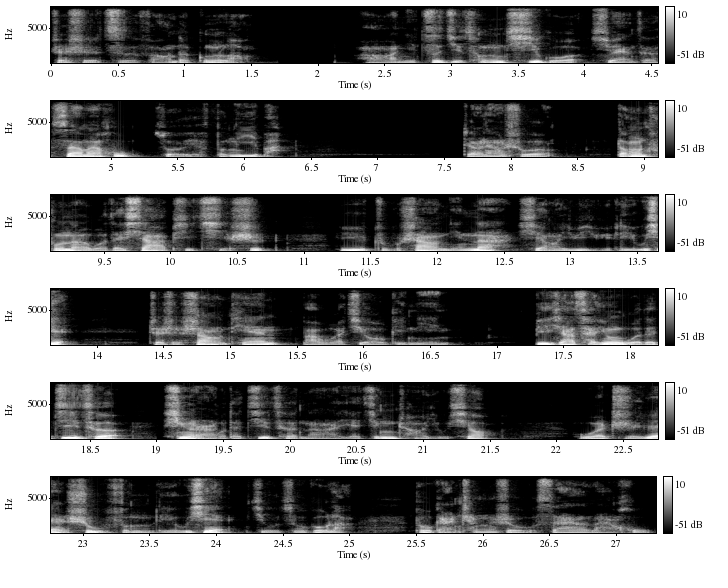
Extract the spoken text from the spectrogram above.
这是子房的功劳。啊，你自己从齐国选择三万户作为封邑吧。”张良说：“当初呢，我在下邳起事，与主上您呢相遇于刘县。”这是上天把我交给您，陛下采用我的计策，幸而我的计策呢也经常有效。我只愿受封刘县就足够了，不敢承受三万户。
